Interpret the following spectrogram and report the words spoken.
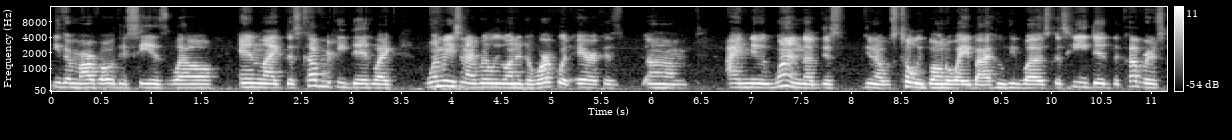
either Marvel or DC as well. And like this cover he did, like one reason I really wanted to work with Eric is um, I knew one of just you know was totally blown away by who he was because he did the covers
